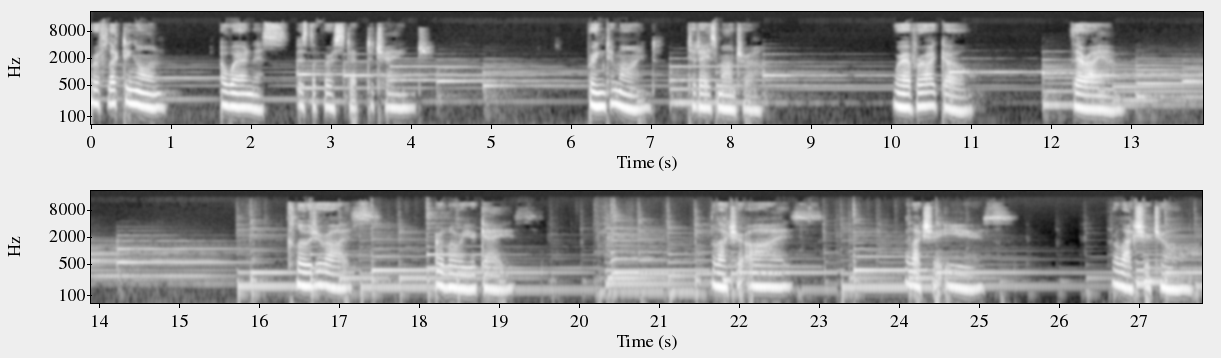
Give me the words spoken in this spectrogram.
Reflecting on awareness is the first step to change. Bring to mind today's mantra Wherever I go, there I am. Close your eyes or lower your gaze. Relax your eyes, relax your ears, relax your jaw.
